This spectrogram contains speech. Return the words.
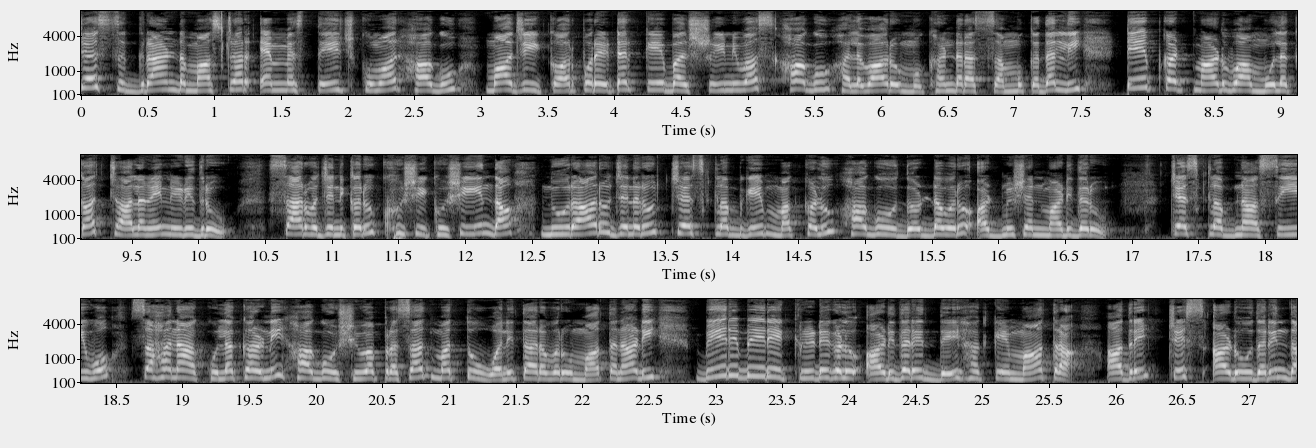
chess grand master MS Tej Kumar ಹಾಗೂ ಮಾಜಿ ಕಾರ್ಪೊರೇಟರ್ ಕೇಬಲ್ ಶ್ರೀನಿವಾಸ್ ಹಾಗೂ ಹಲವಾರು ಮುಖಂಡರ ಸಮ್ಮುಖದಲ್ಲಿ ಟೇಪ್ ಕಟ್ ಮಾಡುವ ಮೂಲಕ ಚಾಲನೆ ನೀಡಿದರು. ಸಾರ್ವಜನಿಕರು ಖುಷಿ ಖುಷಿಯಿಂದ ನೂರಾರು ಜನರು ಚೆಸ್ ಕ್ಲಬ್ಗೆ ಮಕ್ಕಳು ಹಾಗೂ ದೊಡ್ಡವರು ಅಡ್ಮಿಷನ್ ಮಾಡಿದರು. ಚೆಸ್ ಕ್ಲಬ್ನ ಸಿಇಒ ಸಹನಾ ಕುಲಕರ್ಣಿ ಹಾಗೂ ಶಿವಪ್ರಸಾದ್ ಮತ್ತು ವನಿತಾರವರು ಮಾತನಾಡಿ, ಬೇರೆ ಬೇರೆ ಕ್ರೀಡೆಗಳು ಆಡಿದರೆ ದೇಹಕ್ಕೆ ಮಾತ್ರ, ಆದರೆ ಚೆಸ್ ಆಡುವುದರಿಂದ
